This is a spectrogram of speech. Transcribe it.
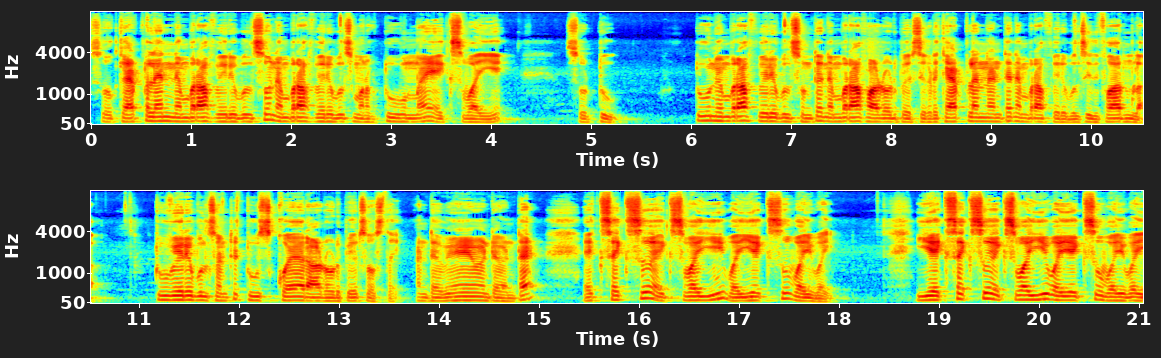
So capital N number of variables number of variables మనకు టూ ఉన్నాయి X Y so two two number of variables ఉంటే నెంబర్ ఆఫ్ ఆడోడి పేర్స్. ఇక్కడ క్యాపిటల్ ఎన్ అంటే నెంబర్ ఆఫ్ వేరియబుల్స్. ఇది ఫార్ములా. టూ వేరియబుల్స్ అంటే టూ స్క్వేర్ ఆడోడి పేర్స్ వస్తాయి. అంటే ఏమేమిటంటే X X X Y Y X Y Y ఈ X X X Y Y X Y Y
